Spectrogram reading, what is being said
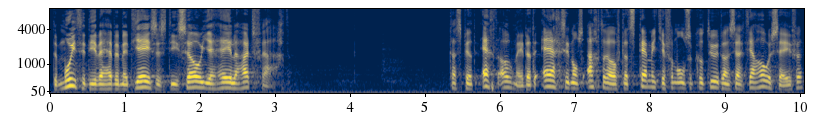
de moeite die we hebben met Jezus, die zo je hele hart vraagt. Dat speelt echt ook mee. Dat ergens in ons achterhoofd dat stemmetje van onze cultuur dan zegt: Ja, hou eens even.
